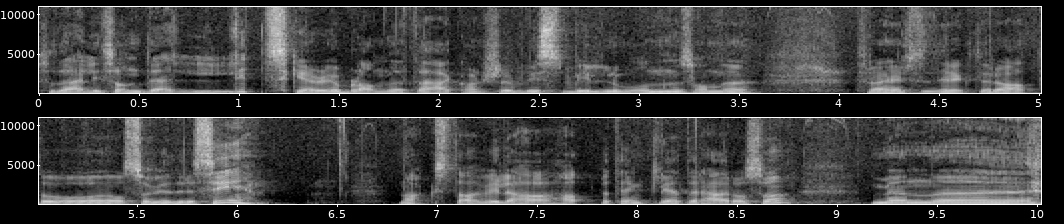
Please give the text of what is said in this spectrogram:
Så det er, liksom, det er litt scary å blande dette her, kanskje, hvis vil noen sånne fra Helsedirektoratet og osv. si. Nakstad ville ha hatt betenkeligheter her også. Men, eh,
